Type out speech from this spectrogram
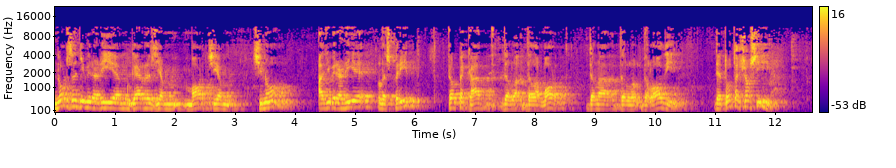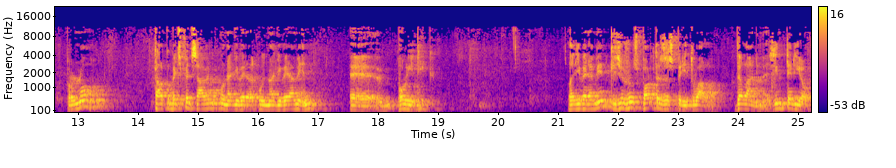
No els alliberaria amb guerres i amb morts i amb... sinó alliberaria l'esperit del pecat, de la, de la mort, de l'odi, de, de tot això sí, però no tal com ells pensaven un, allibera, un alliberament eh, polític. L'alliberament que Jesús porta és espiritual, de l'ànima, és interior.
